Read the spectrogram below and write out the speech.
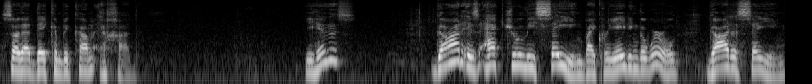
so that they can become echad. You hear this? God is actually saying, by creating the world, God is saying,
